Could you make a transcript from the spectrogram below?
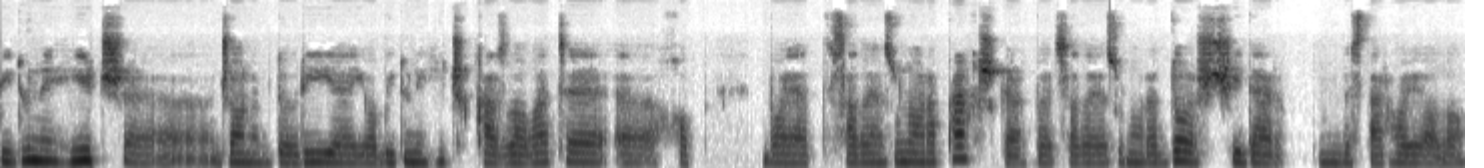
بدون هیچ جانبداری یا بدون هیچ قضاوت خب باید صدای از اونها را پخش کرد. باید صدای از اونها را داشت چی در بسترهای حالا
